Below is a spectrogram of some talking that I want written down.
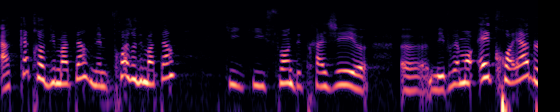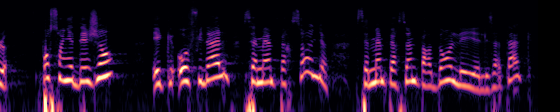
à 4 heures du matin, même 3 heures du matin, qui, qui font des trajets, euh, euh, mais vraiment incroyables, pour soigner des gens et qu'au final, ces mêmes personnes, ces mêmes personnes pardon, les, les attaquent.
